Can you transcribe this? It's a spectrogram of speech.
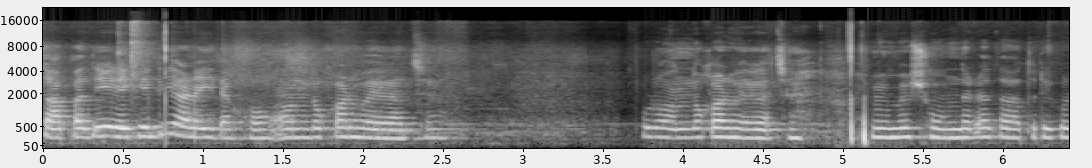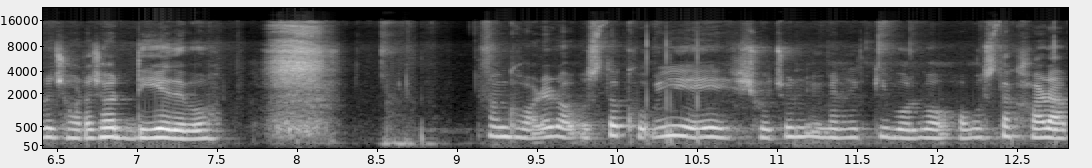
চাপা দিয়ে রেখে দিই, আর এই দেখো অন্ধকার হয়ে গেছে। পুরো অন্ধকার হয়ে গেছে। আমি এবার সন্ধ্যাটা তাড়াতাড়ি করে ঝটাঝট দিয়ে দেবো। ঘরের অবস্থা খুবই এ শোচন মানে কি বলব, অবস্থা খারাপ।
